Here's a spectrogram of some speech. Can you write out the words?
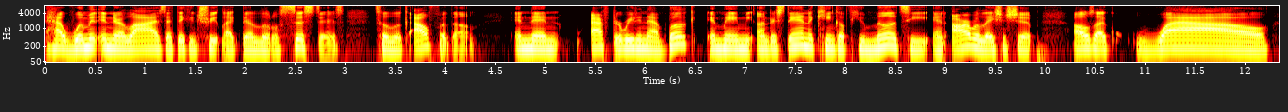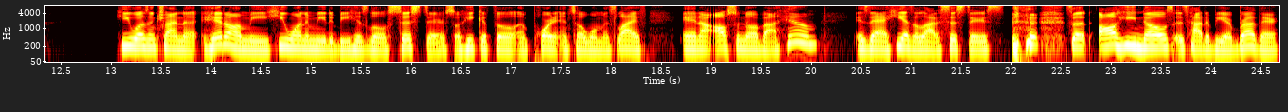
have women in their lives that they can treat like their little sisters to look out for them. And then after reading that book, it made me understand the king of humility and our relationship. I was like, wow, he wasn't trying to hit on me. He wanted me to be his little sister so he could feel important into a woman's life. And I also know about him is that he has a lot of sisters. so all he knows is how to be a brother.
